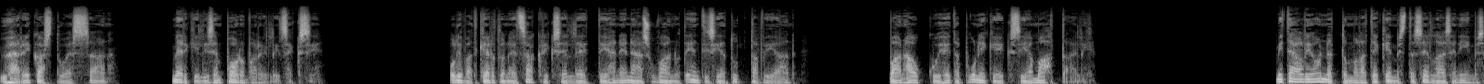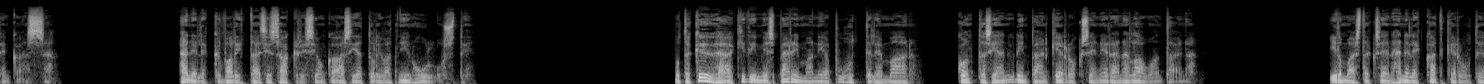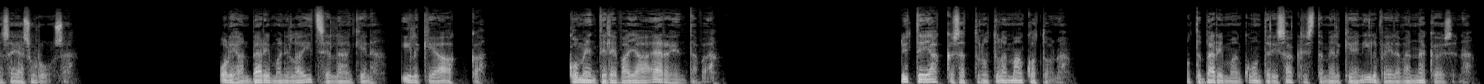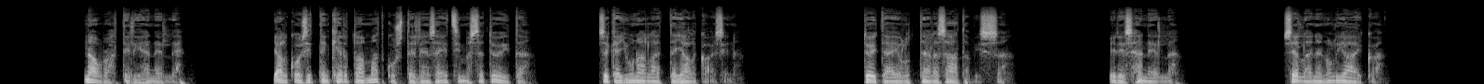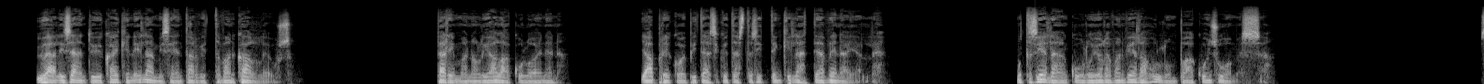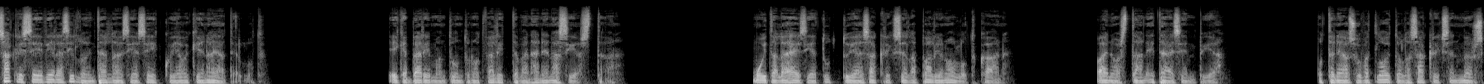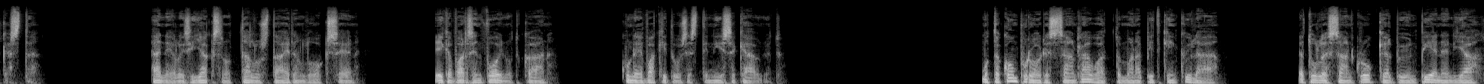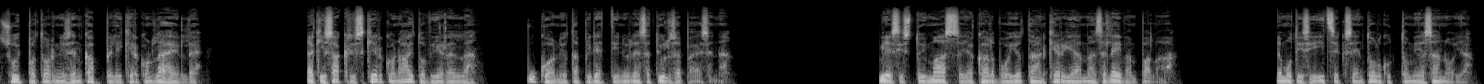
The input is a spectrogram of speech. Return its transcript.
yhä rikastuessaan, merkillisen porvarilliseksi. Olivat kertoneet Sakrikselle, ettei hän enää suvannut entisiä tuttaviaan, vaan haukkui heitä punikeiksi ja mahtaili. Mitä oli onnettomalla tekemistä sellaisen ihmisen kanssa? Hänellekö valittaisi Sakris, jonka asiat olivat niin hullusti? Mutta köyhää kivimies Pärimania puhuttelemaan konttasi hän ylimpään kerrokseen eräänä lauantaina – ilmaistakseen hänelle katkeruutensa ja surunsa. Olihan Bärimanilla itselläänkin ilkeä akka, komenteleva ja ärhentävä. Nyt ei akka sattunut olemaan kotona, mutta Bäriman kuunteli Sakrista melkein ilveilevän näköisenä. Naurahteli hänelle ja alkoi sitten kertoa matkustelleensa etsimässä töitä, sekä junalla että jalkaisin. Töitä ei ollut täällä saatavissa, edes hänellä Sellainen oli aika. Yhä lisääntyi kaiken elämiseen tarvittavan kalleus. Pärimän oli alakuloinen, ja aprikoi pitäisikö tästä sittenkin lähteä Venäjälle. Mutta siellähän kuului olevan vielä hullumpaa kuin Suomessa. Sakris ei vielä silloin tällaisia seikkoja oikein ajatellut. Eikä Bäriman tuntunut välittävän hänen asiastaan. Muita läheisiä tuttuja ei Sakriksella paljon ollutkaan, ainoastaan etäisempiä, mutta ne asuivat loitolla Sakriksen mörskästä. Hän ei olisi jaksanut tallustaa heidän luokseen, eikä varsin voinutkaan, kun ei vakituisesti niissä käynyt. Mutta kompuroidessaan rauhattomana pitkin kylää ja tullessaan Krukkelbyyn pienen ja suippotornisen kappelikirkon lähelle, näki Sakris kirkon aitovierellä ukon, jota pidettiin yleensä tylsäpäisenä. Mies istui maassa ja kalvoi jotain kerjäämänsä leivänpalaa ja mutisi itsekseen tolkuttomia sanoja.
